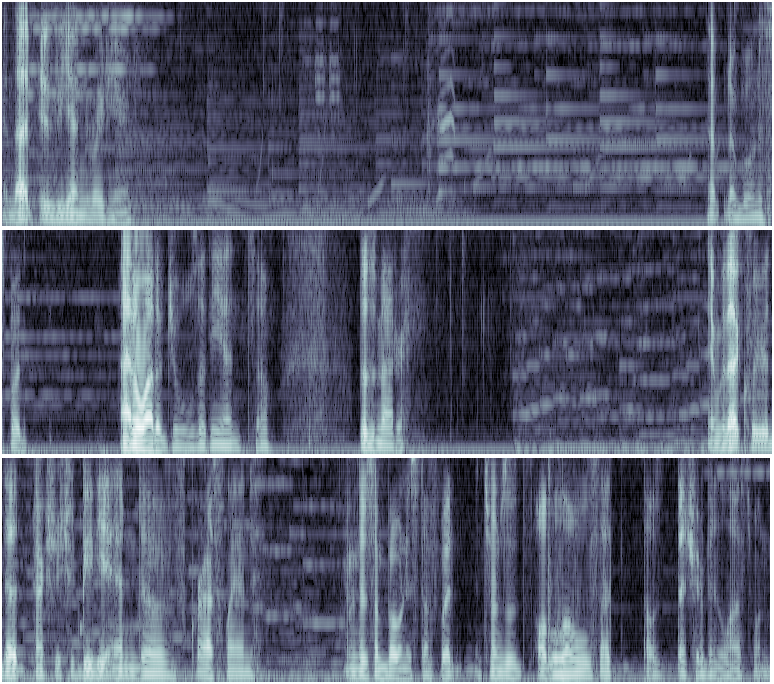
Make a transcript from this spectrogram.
And that is the end right here. Yep, no bonus, but I had a lot of jewels at the end, so doesn't matter. And with that cleared, that actually should be the end of Grassland. I mean, there's some bonus stuff, but in terms of all the levels, that that was that should have been the last one.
